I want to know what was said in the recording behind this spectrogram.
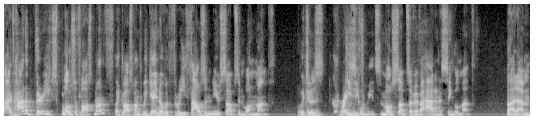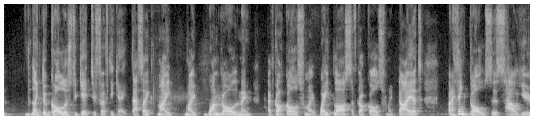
I've had a very explosive last month. Like last month, we gained over 3,000 new subs in one month, which Okay, was crazy for me. It's the most subs I've ever had in a single month. But um, like the goal is to get to 50k. That's like my my one goal, and then I've got goals for my weight loss. I've got goals for my diet. But I think goals is how you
